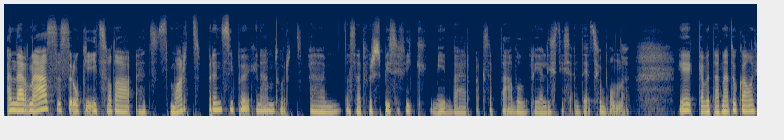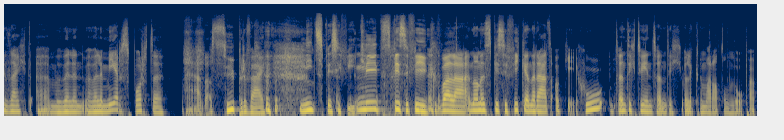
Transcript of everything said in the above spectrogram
En daarnaast is er ook iets wat dat het SMART-principe genaamd wordt. Ehm, dat staat voor specifiek, meetbaar, acceptabel, realistisch en tijdsgebonden. ik heb het daarnet ook al gezegd, we, willen, we willen meer sporten ja, dat is super vaag. Niet specifiek. Niet specifiek, voilà. En dan is specifiek inderdaad, oké, okay, goed, in 2022 wil ik een marathon lopen.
